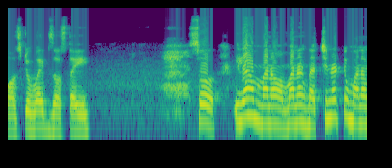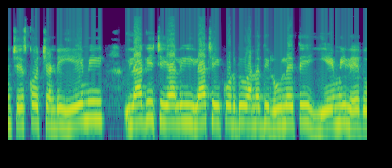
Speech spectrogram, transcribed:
పాజిటివ్ వైబ్స్ వస్తాయి. సో ఇలా మనం మనకు నచ్చినట్టు మనం చేసుకోవచ్చండి. ఏమి ఇలాగే చేయాలి ఇలా చేయకూడదు అన్నది రూల్ అయితే ఏమీ లేదు.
